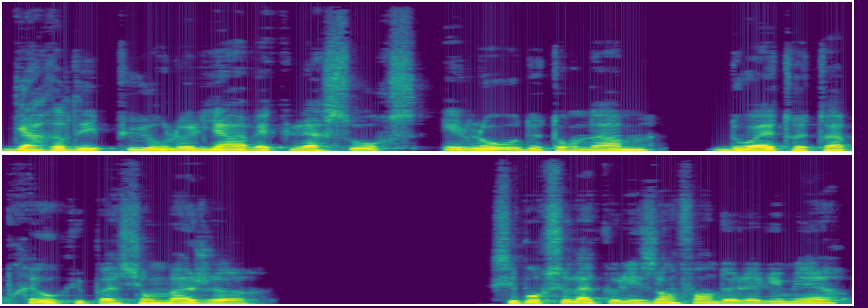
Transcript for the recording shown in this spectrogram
Garder pur le lien avec la source et l'eau de ton âme doit être ta préoccupation majeure. C'est pour cela que les enfants de la lumière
